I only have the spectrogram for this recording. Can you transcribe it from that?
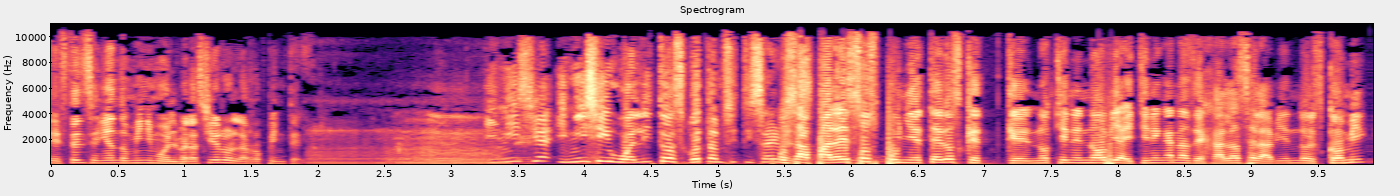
está enseñando mínimo el brasier o la ropa interior. Mm. Inicia, inicia igualito a Gotham City Sirens. O sea, para esos puñeteros que, que no tienen novia y tienen ganas de jalársela viendo el cómic.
